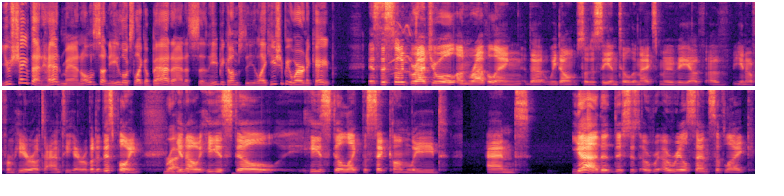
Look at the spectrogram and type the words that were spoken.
you shave that head, man. All of a sudden, he looks like a badass, and he becomes like he should be wearing a cape. It's this sort of gradual unraveling that we don't sort of see until the next movie of, of you know from hero to anti-hero. But at this point, Right. you know, he is still he's still like the sitcom lead, and yeah, th- there's just a real sense of like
